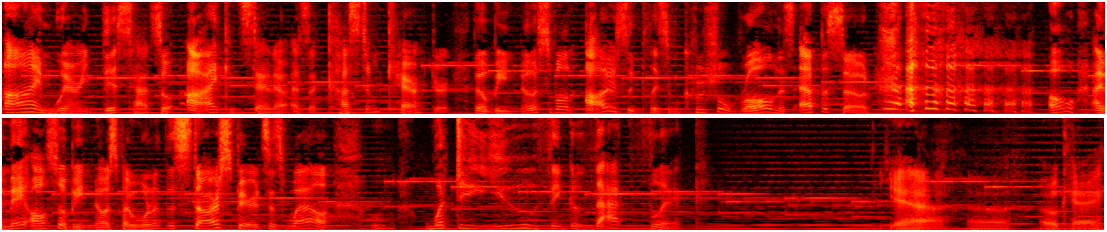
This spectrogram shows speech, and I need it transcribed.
I'm wearing this hat so I can stand out as a custom character that'll be noticeable and obviously play some crucial role in this episode. oh, I may also be noticed by one of the star spirits as well. What do you think of that flick? Yeah, uh, okay.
